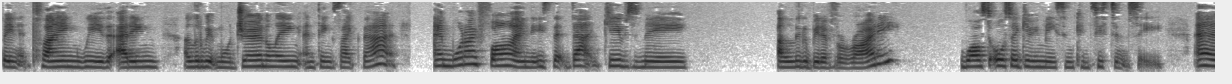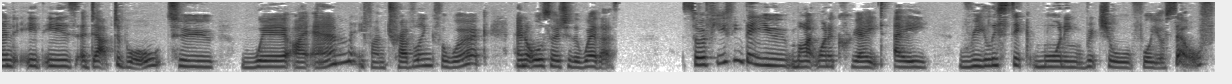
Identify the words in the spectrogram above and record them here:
been playing with, adding a little bit more journaling and things like that. And what I find is that that gives me a little bit of variety whilst also giving me some consistency. And it is adaptable to where I am if I'm traveling for work and also to the weather. So if you think that you might want to create a realistic morning ritual for yourself,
